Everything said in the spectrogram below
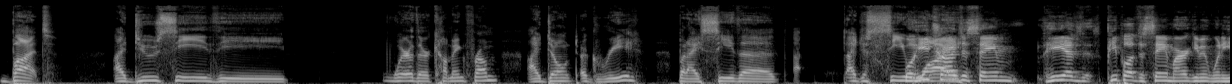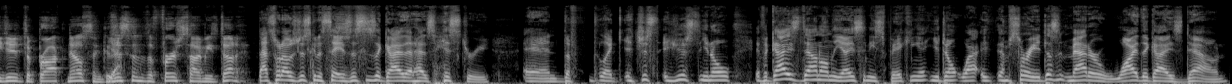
but I do see the where they're coming from. I don't agree, but I see the I- just see Well, he why. tried the same. He had people had the same argument when he did it to Brock Nelson because Yeah. this isn't the first time he's done it. That's what I was just gonna say. Is this is a guy that has history, and the like. It just, it just you know, if a guy's down on the ice and he's faking it, you don't. I'm sorry, it doesn't matter why the guy's down.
